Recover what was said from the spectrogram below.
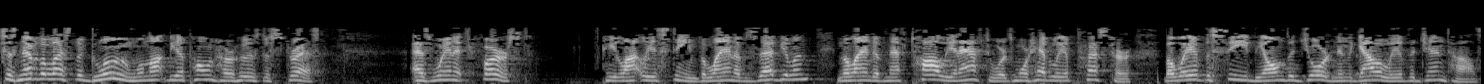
says, Nevertheless, the gloom will not be upon her who is distressed, as when at first he lightly esteemed the land of Zebulun and the land of Naphtali, and afterwards more heavily oppressed her by way of the sea beyond the Jordan in the Galilee of the Gentiles.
